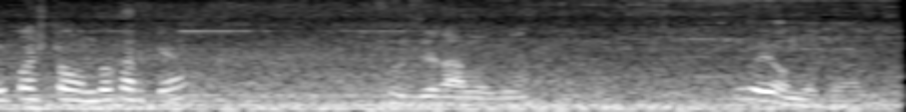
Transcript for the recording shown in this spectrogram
ওই পাশটা অন্ধকার কে? সূর্যের আলো দিয়ে পুরোই অন্ধকার।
